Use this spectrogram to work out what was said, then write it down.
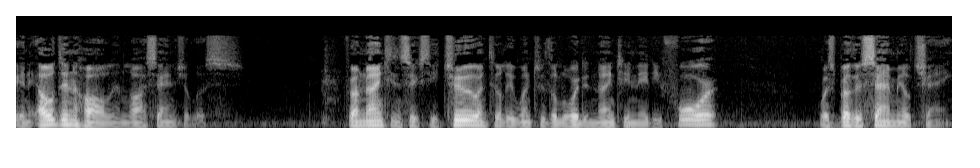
in Elden Hall in Los Angeles from 1962 until he went to the Lord in 1984 was Brother Samuel Chang.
